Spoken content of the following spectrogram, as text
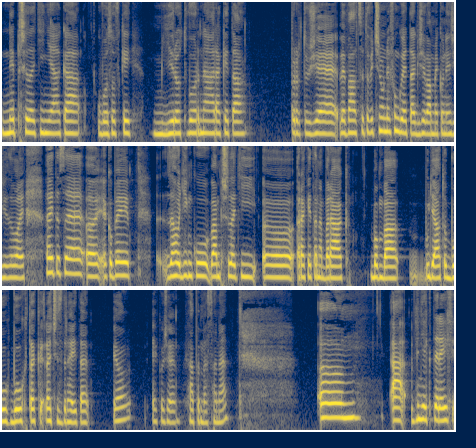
nepřiletí nějaká uvozovky mírotvorná raketa, protože ve válce to většinou nefunguje tak, že vám jako zavolají, hejte se, uh, jakoby za hodinku vám přiletí uh, raketa na barák, bomba, udělá to buch, buch, tak radši zdrhejte, jo, jakože chápeme se, ne? Um, a v některých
